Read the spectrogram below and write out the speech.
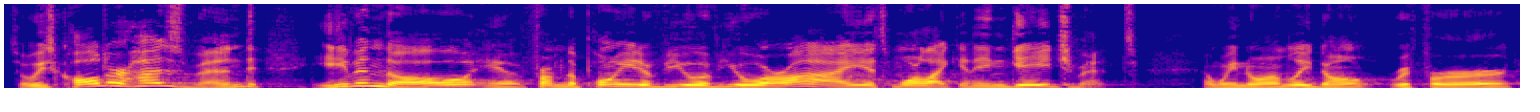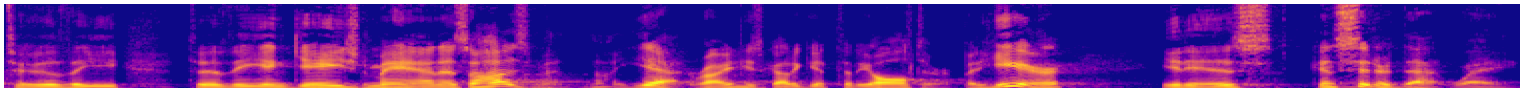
So he's called her husband, even though, from the point of view of you or I, it's more like an engagement. And we normally don't refer to the, to the engaged man as a husband. Not yet, right? He's got to get to the altar. But here, it is considered that way.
